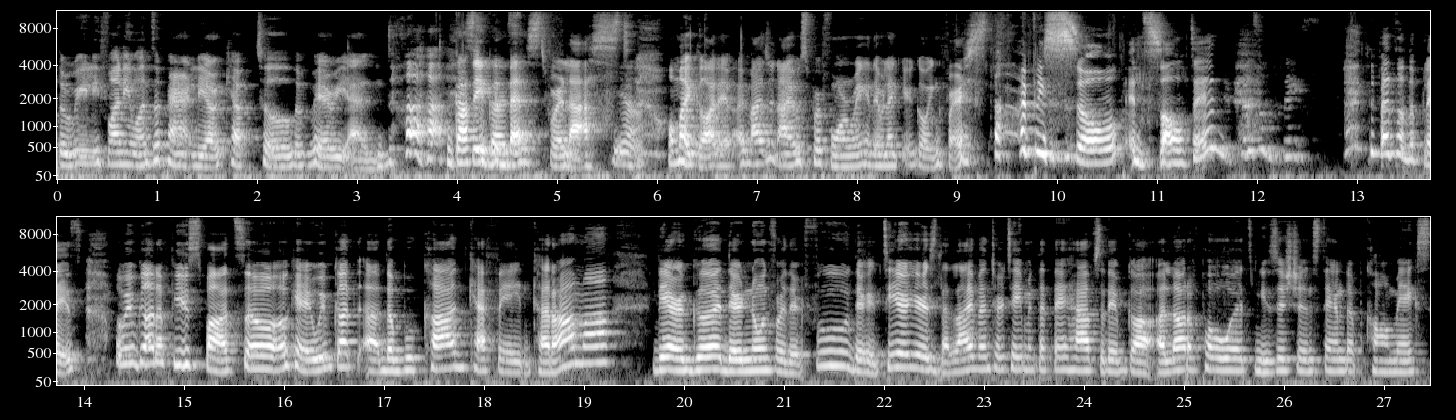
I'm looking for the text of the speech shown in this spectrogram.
the really funny ones apparently are kept till the very end. Got you save the best for last. Yeah. oh my god I, imagine i was performing and they were like you're going first. I'd be so insulted. Depends on the place. But we've got a few spots. So okay we've got uh, the bukad cafe in karama they're good. They're known for their food their interiors the live entertainment that they have. So they've got a lot of poets musicians stand-up comics.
